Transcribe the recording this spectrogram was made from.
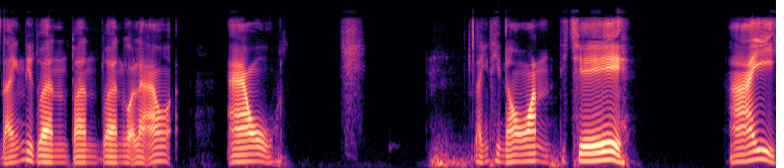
Đánh thì toàn toàn toàn gọi là ao ao. Đánh thì non thì chê. Hay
